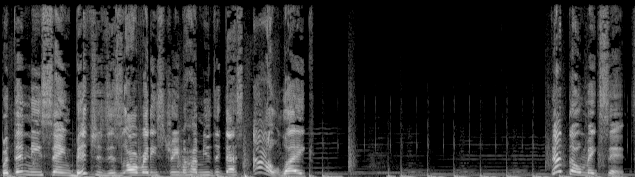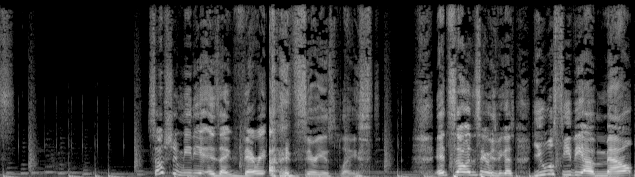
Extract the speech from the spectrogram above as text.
but then these same bitches is already streaming her music that's out. Like, that don't make sense. Social media is a very unserious place. It's so unserious because you will see the amount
